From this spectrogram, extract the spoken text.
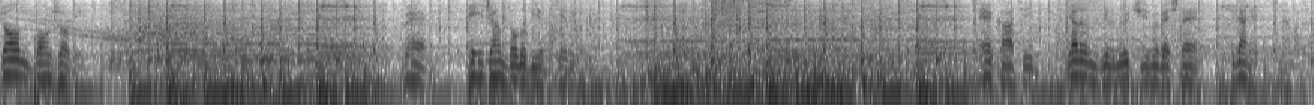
John Bon Jovi. Ve heyecan dolu bir gerilim. E-Katil yarın 23.25'te Planet Sinema'da.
